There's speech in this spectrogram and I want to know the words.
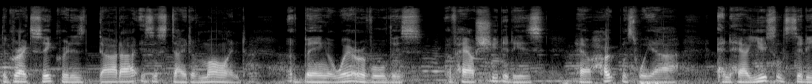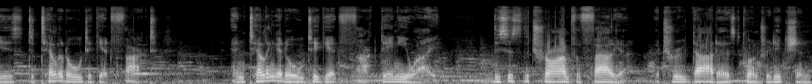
The great secret is Dada is a state of mind, of being aware of all this, of how shit it is, how hopeless we are, and how useless it is to tell it all to get fucked, and telling it all to get fucked anyway. This is the triumph of failure, a true Dadaist contradiction.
